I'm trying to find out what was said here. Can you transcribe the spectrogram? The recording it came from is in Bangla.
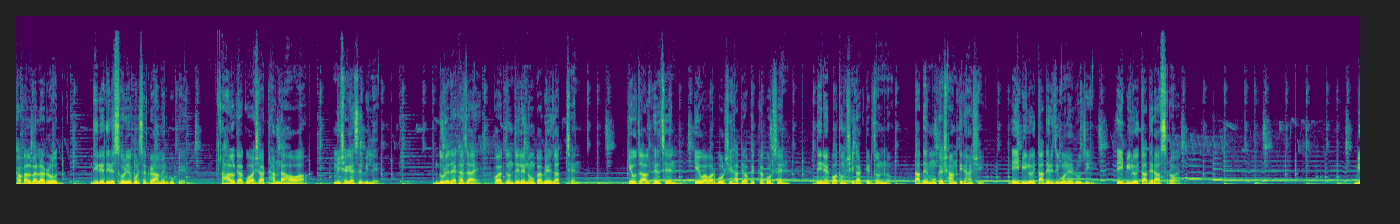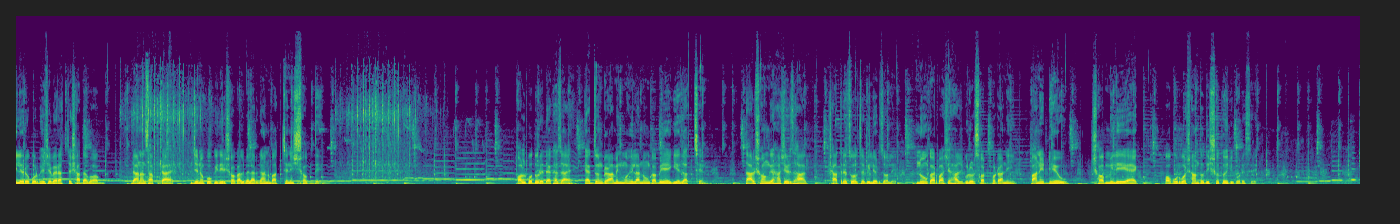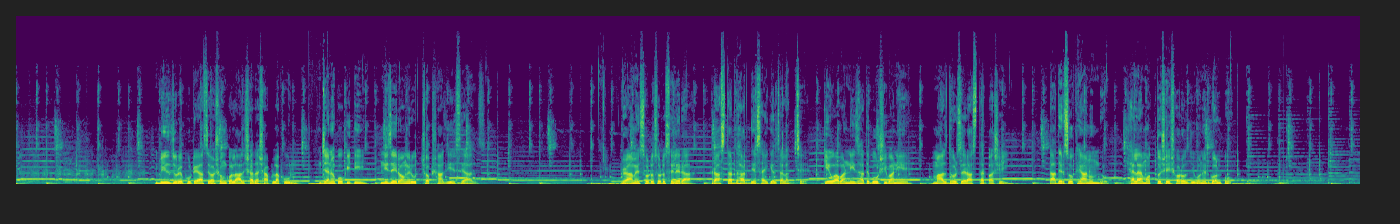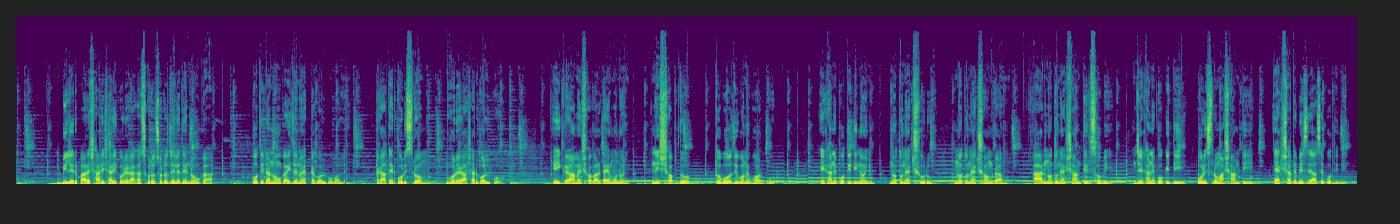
সকালবেলার রোদ ধীরে ধীরে ছড়িয়ে পড়ছে গ্রামের বুকে। হালকা কুয়াশা আর ঠান্ডা হাওয়া মিশে গেছে বিলে। দূরে দেখা যায় কয়েকজন জেলে নৌকা বেয়ে যাচ্ছেন। কেউ জাল ফেলছেন, কেউ আবার বড়শি হাতে অপেক্ষা করছেন দিনের প্রথম শিকারটির জন্য। তাদের মুখে শান্তির হাসি। এই বিলই তাদের জীবনের রুজি, এই বিলই তাদের আশ্রয়। বিলের ওপর ভেসে বেড়াচ্ছে সাদা বগ। ডানা ঝাপটায় যেন প্রকৃতির সকালবেলার গান বাজছে নিঃশব্দে। অল্প দূরে দেখা যায় একজন গ্রামীণ মহিলা নৌকা বেয়ে এগিয়ে যাচ্ছেন। তার সঙ্গে হাঁসের ঝাঁক, সাঁতরে চলছে বিলের জলে। নৌকার পাশে হাঁসগুলোর ছটফটানি, পানির ঢেউ, সব মিলিয়ে এক অপূর্ব শান্ত দৃশ্য তৈরি করেছে। বিল জুড়ে ফুটে আছে অসংখ্য লাল, সাদা শাপলা ফুল। যেন প্রকৃতি নিজেই রঙের উৎসব সাজিয়েছে আজ। গ্রামের ছোট ছোট ছেলেরা রাস্তার ধার দিয়ে সাইকেল চালাচ্ছে। কেউ আবার নিজ হাতে বড়শি বানিয়ে মাছ ধরছে রাস্তার পাশেই। তাদের চোখে আনন্দ, খেলায় মত্ত সেই সরল জীবনের গল্প। বিলের পাড়ে সারি সারি করে রাখা ছোট ছোট জেলেদের নৌকা প্রতিটা নৌকাই যেন একটা গল্প বলে। রাতের পরিশ্রম, ভোরের আসার গল্প। এই গ্রামের সকালটা এমনই, নিঃশব্দ, তবুও জীবনে ভরপুর। এখানে প্রতিদিনই নতুন এক শুরু, নতুন এক সংগ্রাম, আর নতুন এক শান্তির ছবি, যেখানে প্রকৃতি, পরিশ্রম আর শান্তি একসাথে বেঁচে আছে প্রতিদিন।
